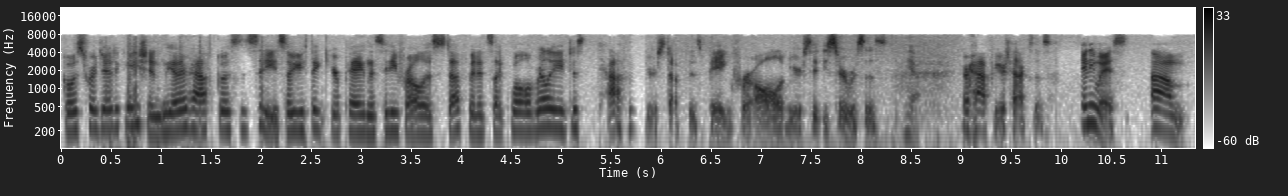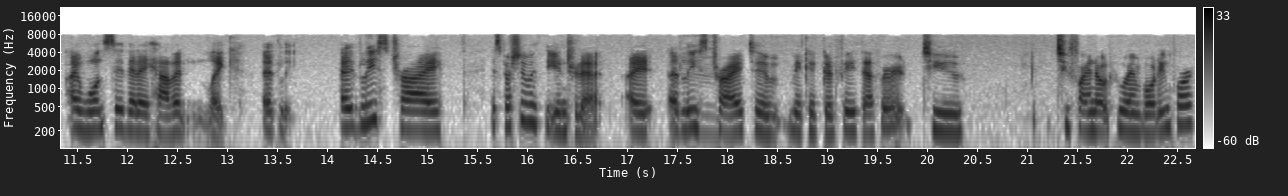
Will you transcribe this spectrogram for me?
goes towards education. The other half goes to the city. So you think you're paying the city for all this stuff, and it's like, well, really, just half of your stuff is paying for all of your city services. Yeah. Or half of your taxes. Anyways, um, I won't say that I haven't like at least at least try, especially with the internet. I at least mm. try to make a good faith effort to to find out who I'm voting for.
